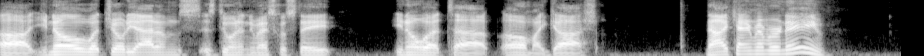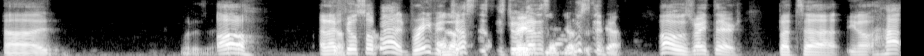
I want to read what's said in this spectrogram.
Uh, you know what Jody Adams is doing at New Mexico State. You know what? Uh, oh my gosh, now I can't remember her name. Uh, what is it? Oh, and I feel so bad. I Braven. Justice is doing down Great at Sam Justice, Houston. yeah. Oh, it was right there. But uh, you know, how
